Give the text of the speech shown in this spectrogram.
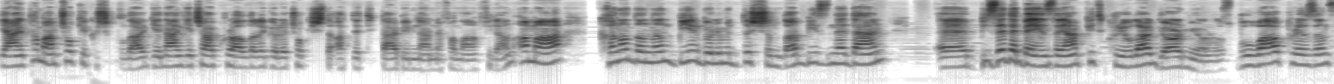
Yani tamam çok yakışıklılar. Genel geçer kurallara göre çok işte atletikler bilmem ne falan filan. Ama Kanada'nın bir bölümü dışında biz neden e, bize de benzeyen pit crew'lar görmüyoruz? Bu wow presence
